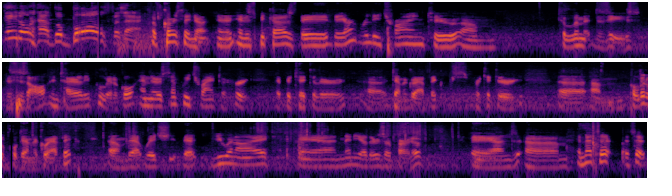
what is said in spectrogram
They don't have the balls for that. Of course they don't, and, it's because they they aren't really trying to um, to limit disease. This is all entirely political, and they're simply trying to hurt a particular uh, demographic, particular uh, um, political demographic um, that which that you and I and many others are part of. And um, and that's it. That's it.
